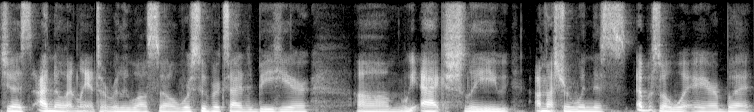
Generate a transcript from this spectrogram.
Just I know Atlanta really well, so we're super excited to be here. Um, we actually, I'm not sure when this episode will air, but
